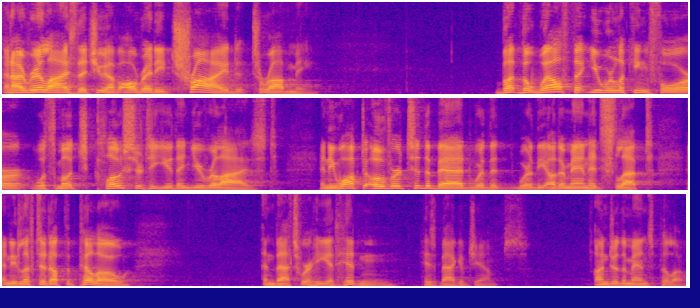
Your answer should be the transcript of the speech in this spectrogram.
And I realize that you have already tried to rob me. But the wealth that you were looking for was much closer to you than you realized. And he walked over to the bed where the, where the other man had slept, and he lifted up the pillow, and that's where he had hidden his bag of gems under the man's pillow.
